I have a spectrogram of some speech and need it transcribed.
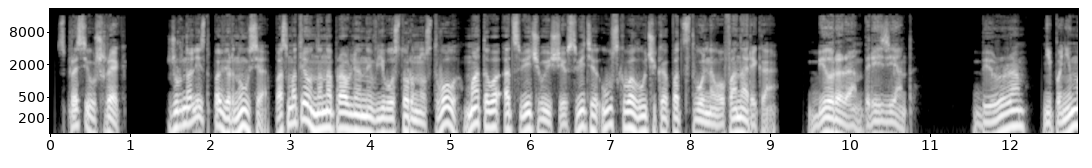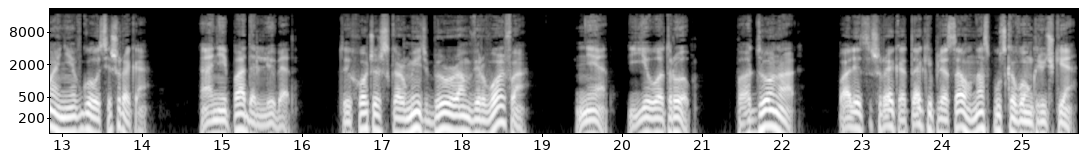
– спросил Шрек. Журналист повернулся, посмотрел на направленный в его сторону ствол, матово отсвечивающий в свете узкого лучика подствольного фонарика. «Бюрерам презент». «Бюрерам?» Непонимание в голосе Шрека. «Они падаль любят». «Ты хочешь скормить бюрерам Вервольфа?» «Нет, его труп». «Подонок!» Палец Шрека так и плясал на спусковом крючке.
